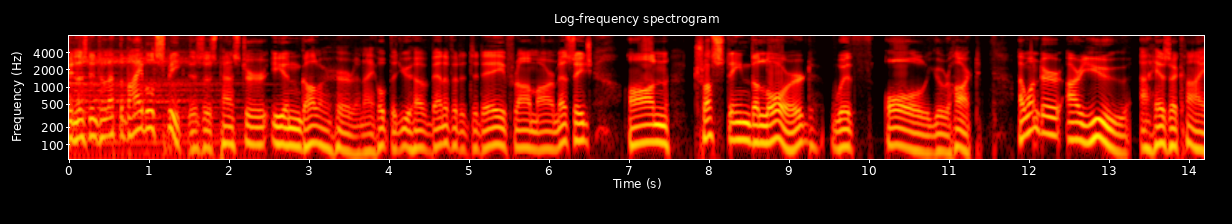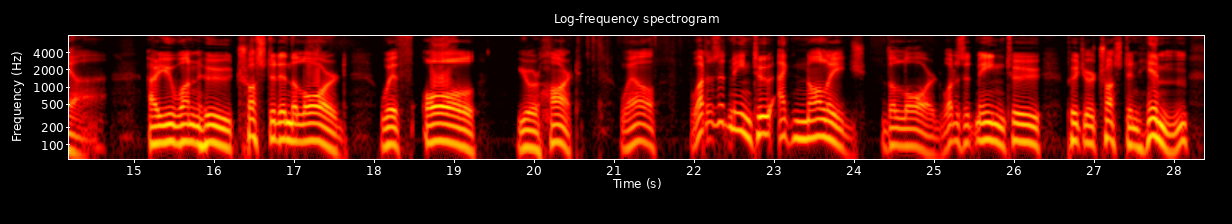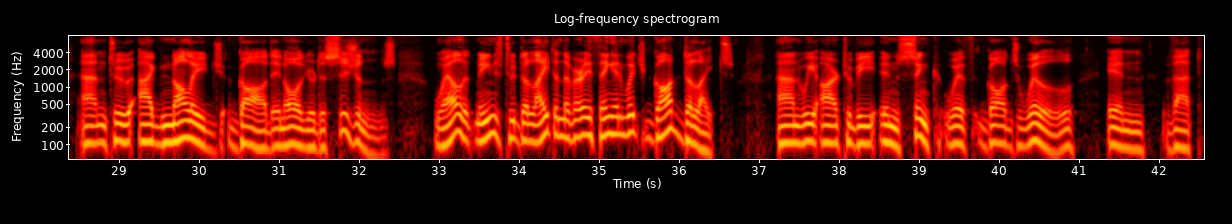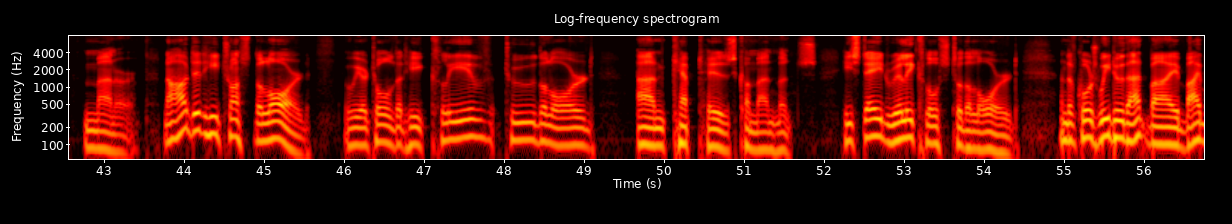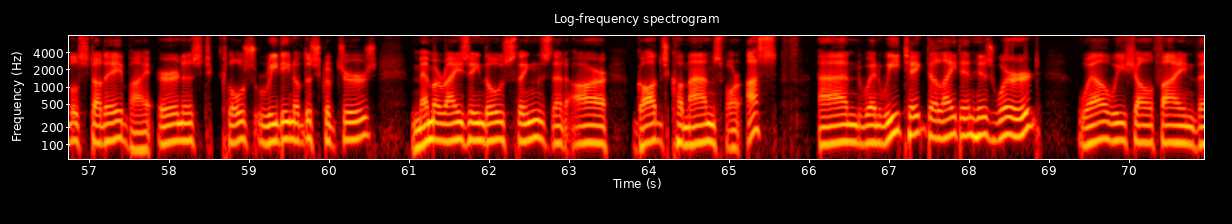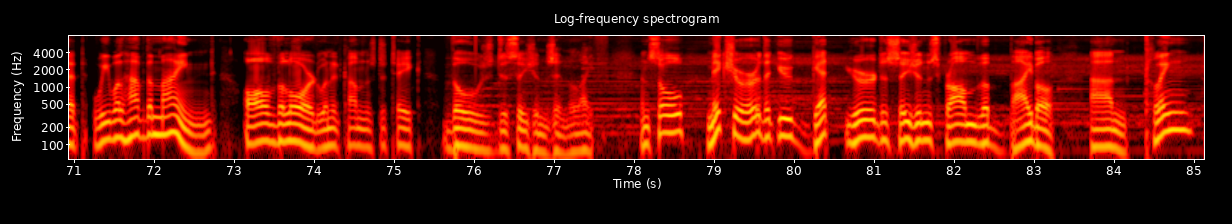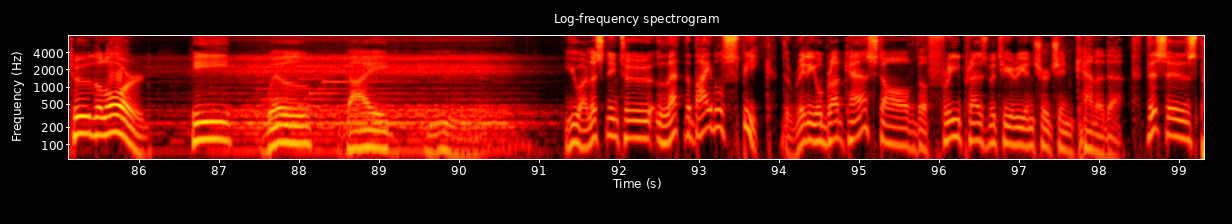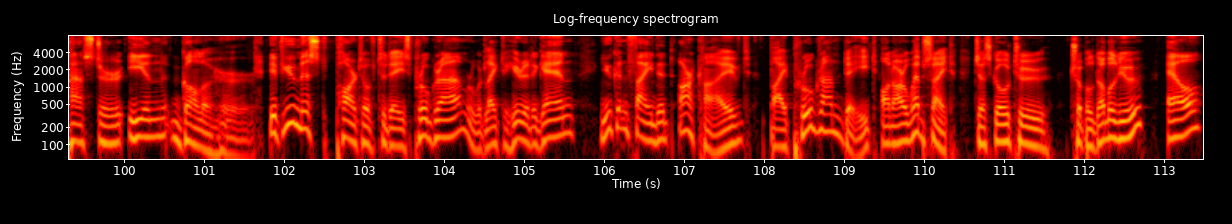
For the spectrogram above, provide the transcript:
Been listening to Let the Bible Speak. This is Pastor Ian Goligher, and I hope that you have benefited today from our message on trusting the Lord with all your heart. I wonder, are you a Hezekiah? Are you one who trusted in the Lord with all your heart? Well, what does it mean to acknowledge the Lord? What does it mean to put your trust in Him and to acknowledge God in all your decisions? Well, it means to delight in the very thing in which God delights. And we are to be in sync with God's will in that manner. Now, how did he trust the Lord? We are told that he clave to the Lord and kept his commandments. He stayed really close to the Lord. And of course, we do that by Bible study, by earnest, close reading of the Scriptures, memorizing those things that are God's commands for us. And when we take delight in His Word, well, we shall find that we will have the mind of the Lord when it comes to take those decisions in life. And so, make sure that you get your decisions from the Bible and cling to the Lord. He will guide you. You are listening to Let the Bible Speak, the radio broadcast of the Free Presbyterian Church in Canada. This is Pastor Ian Goligher. If you missed part of today's program or would like to hear it again, you can find it archived by program date on our website. Just go to www.l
